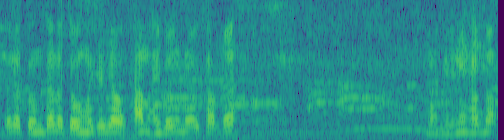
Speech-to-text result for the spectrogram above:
แต่ละตนแต่ละตนหัวเฉียวเยาถามให้เบิ้งเนะครับเด้อมองเห็นนะครับเนาะ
